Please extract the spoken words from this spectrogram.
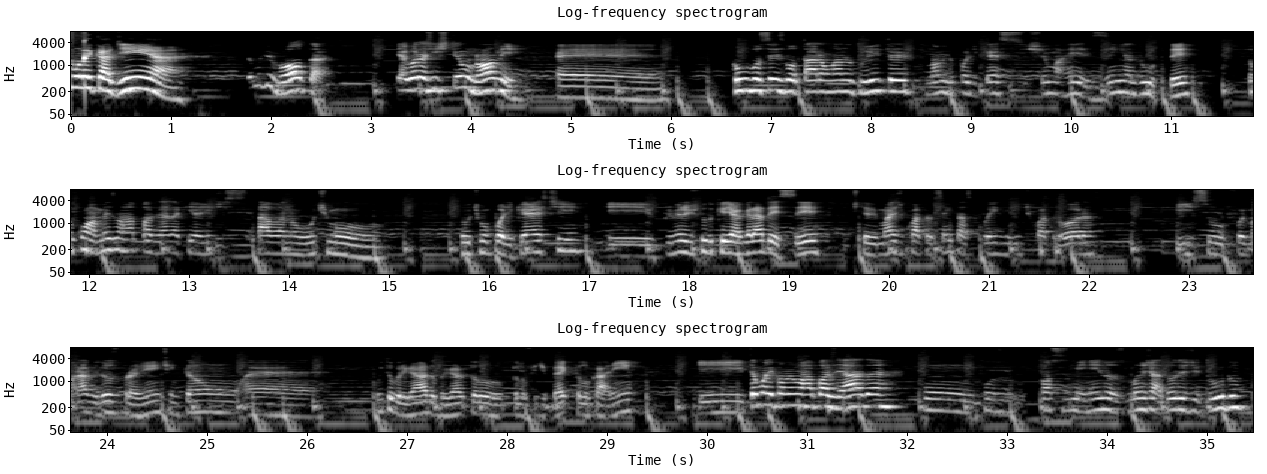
molecadinha! Estamos de volta. E agora a gente tem um nome. É... Como vocês votaram lá no Twitter, o nome do podcast se chama Resenha do UT. Tô com a mesma rapaziada que a gente estava no último, no último podcast. E primeiro de tudo queria agradecer. A gente teve mais de 400 plays em 24 horas. Isso foi maravilhoso pra gente. Então, é... muito obrigado. Obrigado pelo, pelo feedback, pelo carinho. E estamos aí com a mesma rapaziada, com, com, os nossos meninos manjadores de tudo.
